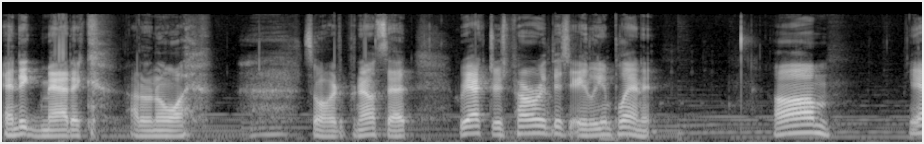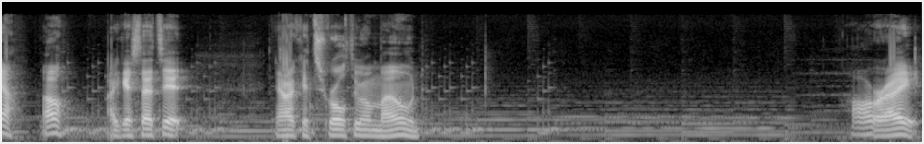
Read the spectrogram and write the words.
enigmatic. I don't know why. so hard to pronounce that. Reactors power this alien planet. Um, yeah. Oh, I guess that's it. Now I can scroll through on my own. Alright.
